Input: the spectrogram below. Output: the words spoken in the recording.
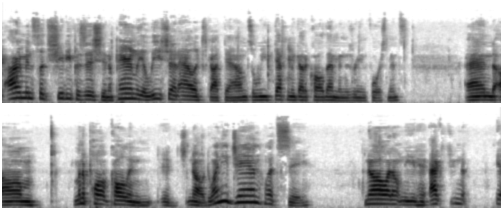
and I'm in such shitty position. Apparently, Alicia and Alex got down, so we definitely got to call them in as reinforcements. And um, I'm gonna pa- call in. Uh, no, do I need Jan? Let's see. No, I don't need him. Actually, no, yeah,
